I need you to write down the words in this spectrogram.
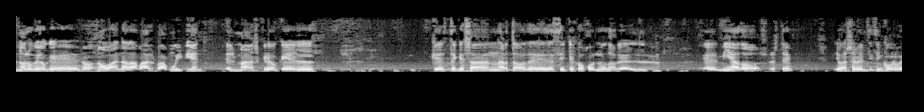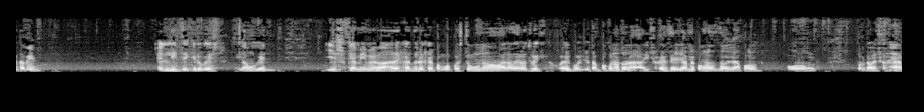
no lo veo que no, no va nada mal, va muy bien. Es más, creo que el que este que se han hartado de decir que es cojonudo, el, el Mia 2, este, lleva ese 25 creo que también. El Lite creo que es, iba muy bien. Y es que a mí me va dejando, es que pongo puesto uno al lado del otro y diciendo, joder, pues yo tampoco noto la diferencia, ya me pongo los dos ya por, por, por cabezonear,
